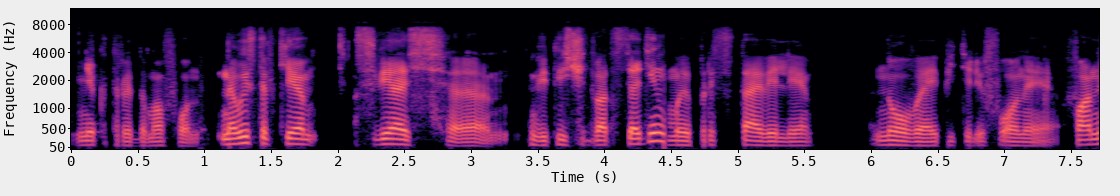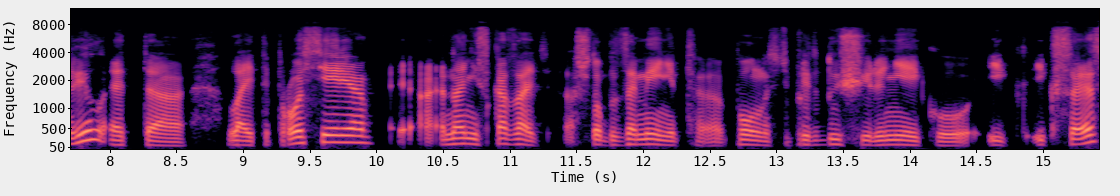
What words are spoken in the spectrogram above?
некоторые домофоны. На выставке «Связь 2021» э, мы представили новые IP-телефоны Funwheel. Это Light Pro серия. Она не сказать, чтобы заменит э, полностью предыдущую линейку XS,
